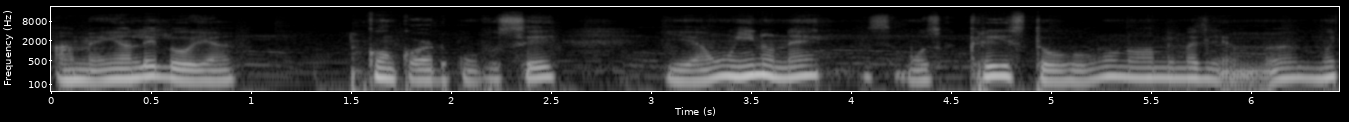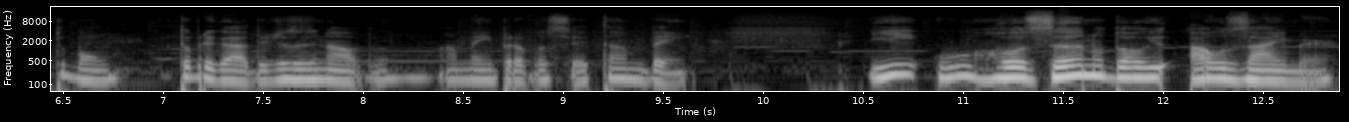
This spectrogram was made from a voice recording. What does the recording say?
Amém, aleluia. Concordo com você. E é um hino, né? Essa música, Cristo, o nome mais lindo. Muito bom. Muito obrigado, Josinaldo. Amém para você também. E o Rosano do Alzheimer.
